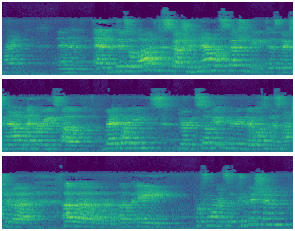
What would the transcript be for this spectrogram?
right? And, and there's a lot of discussion now, especially because there's now memories of red weddings. During the Soviet period, there wasn't as much of a, of a, of a performance of tradition.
